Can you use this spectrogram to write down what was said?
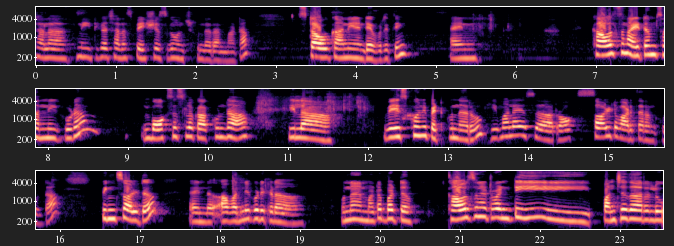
చాలా నీట్గా చాలా స్పేషియస్గా ఉంచుకున్నారనమాట స్టవ్ కానీ అండ్ ఎవ్రీథింగ్ అండ్ కావాల్సిన ఐటమ్స్ అన్నీ కూడా బాక్సెస్లో కాకుండా ఇలా వేసుకొని పెట్టుకున్నారు. హిమాలయస్ రాక్ సాల్ట్ వాడతారు అనుకుంటా పింక్ సాల్ట్ అండ్ అవన్నీ కూడా ఇక్కడ ఉన్నాయన్నమాట. బట్ కావలసినటువంటి పంచదారలు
